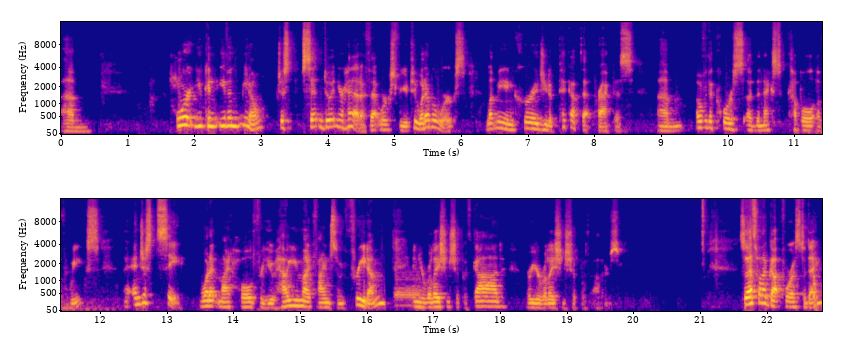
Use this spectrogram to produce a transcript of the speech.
um, or you can even you know just sit and do it in your head if that works for you too. Whatever works. Let me encourage you to pick up that practice um, over the course of the next couple of weeks and just see what it might hold for you, how you might find some freedom in your relationship with God or your relationship with others. So that's what I've got for us today.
